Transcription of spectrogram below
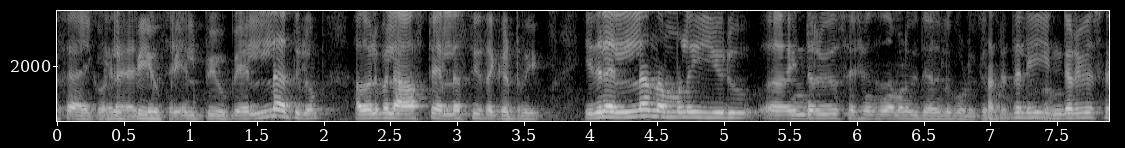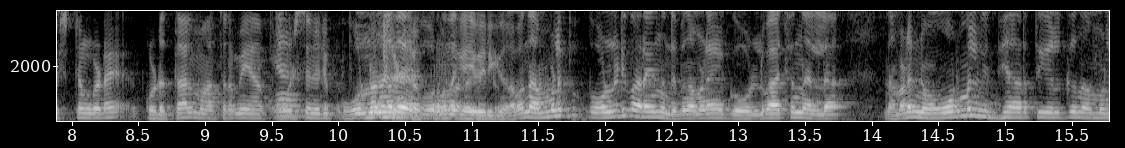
എസ് ഐ ആയിക്കോട്ടെ എൽ പി യു പി എല്ലാത്തിലും അതുപോലെ ഇപ്പോൾ last L S T secretary ഇതിലെല്ലാം നമ്മൾ ഈ ഒരു ഇന്റർവ്യൂ സെഷൻസ് നമ്മൾ വിദ്യാർത്ഥികൾ കൊടുക്കും സത്യത്തിൽ ഈ ഇന്റർവ്യൂ സെഷനും കൂടെ കൊടുത്താൽ മാത്രമേ ആ കോഴ്സിന് ഒരു പൂർണത പൂർണത കൈവരിക്കുന്നത് അപ്പോൾ നമ്മൾ നമ്മളിപ്പോൾ ഓൾറെഡി പറയുന്നുണ്ട് ഇപ്പോൾ നമ്മുടെ ഗോൾഡ് ബാച്ച് എന്നല്ല നമ്മുടെ നോർമൽ വിദ്യാർത്ഥികൾക്ക് നമ്മൾ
